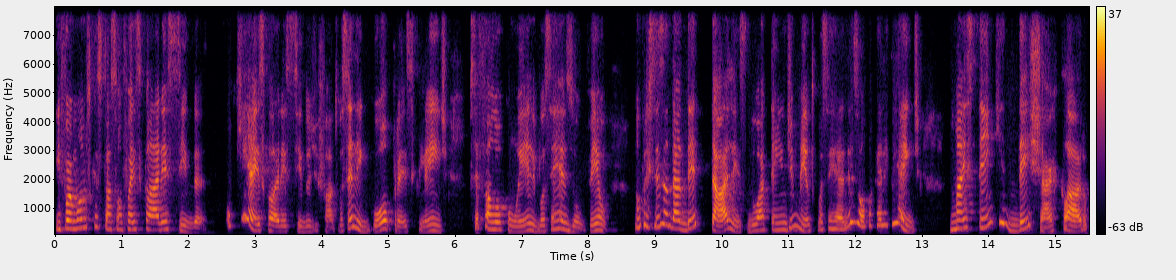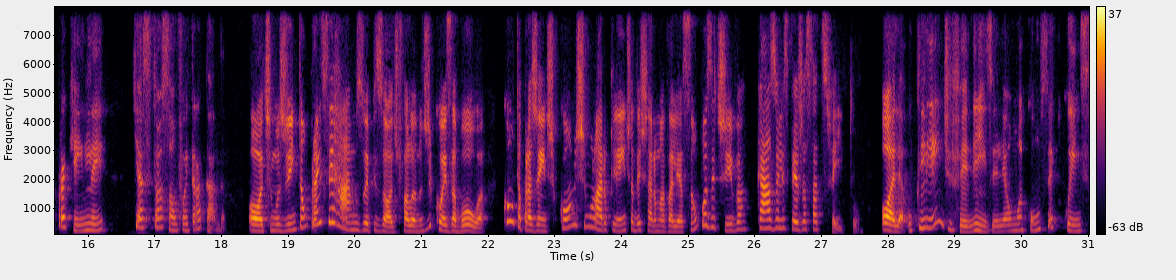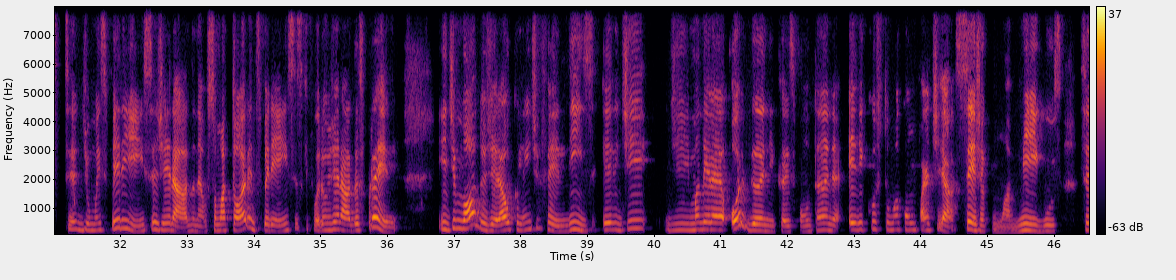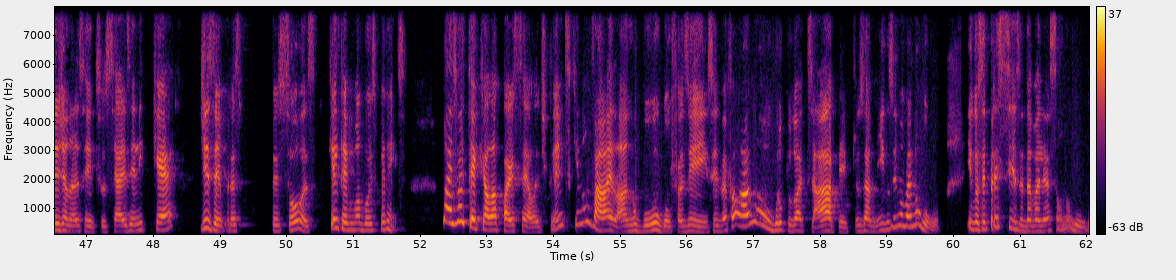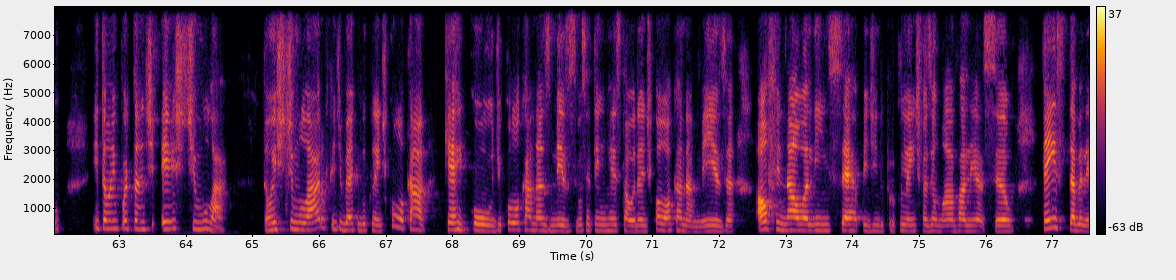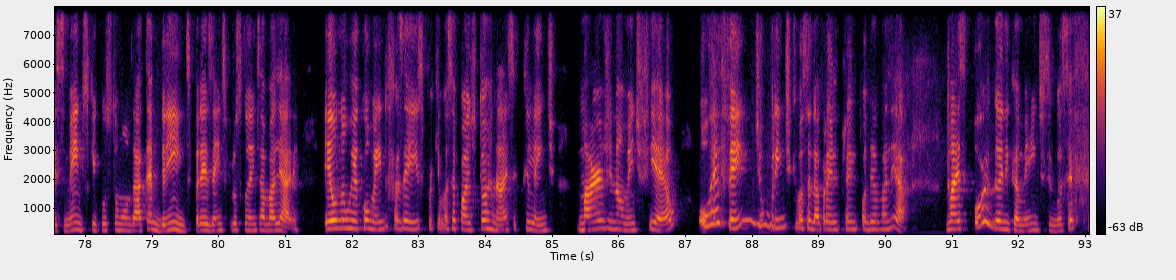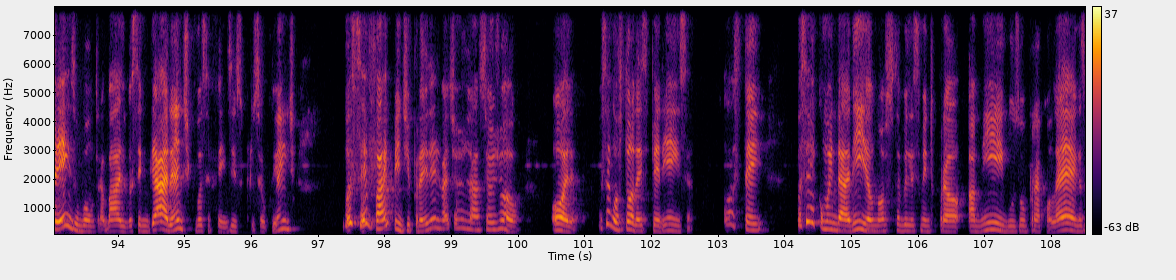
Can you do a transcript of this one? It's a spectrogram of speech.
Informamos que a situação foi esclarecida. O que é esclarecido de fato? Você ligou para esse cliente, você falou com ele, você resolveu. Não precisa dar detalhes do atendimento que você realizou com aquele cliente, mas tem que deixar claro para quem lê que a situação foi tratada. Ótimo, Gi. Então, para encerrarmos o episódio falando de coisa boa, conta para gente como estimular o cliente a deixar uma avaliação positiva caso ele esteja satisfeito. Olha, o cliente feliz, ele é uma consequência de uma experiência gerada, né? Uma somatória de experiências que foram geradas para ele. E de modo geral, o cliente feliz, ele de, de maneira orgânica, espontânea, ele costuma compartilhar, seja com amigos, seja nas redes sociais, ele quer dizer para as pessoas que ele teve uma boa experiência. Mas vai ter aquela parcela de clientes que não vai lá no Google fazer isso. Ele vai falar no grupo do WhatsApp, para os amigos, e não vai no Google. E você precisa da avaliação no Google. Então, é importante estimular. Então, estimular o feedback do cliente, colocar QR Code, colocar nas mesas. Se você tem um restaurante, coloca na mesa. Ao final, ali, encerra pedindo para o cliente fazer uma avaliação. Tem estabelecimentos que costumam dar até brindes, presentes para os clientes avaliarem. Eu não recomendo fazer isso porque você pode tornar esse cliente marginalmente fiel ou refém de um brinde que você dá para ele para ele poder avaliar. Mas organicamente, se você fez um bom trabalho, você garante que você fez isso para o seu cliente, você vai pedir para ele, ele vai te ajudar, seu João. Olha, você gostou da experiência? Gostei. Você recomendaria o nosso estabelecimento para amigos ou para colegas,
